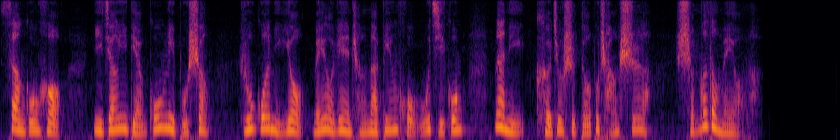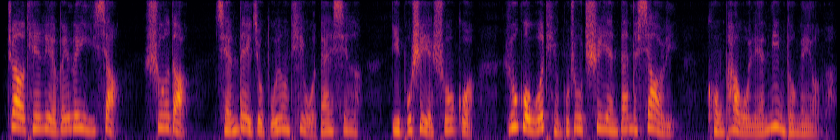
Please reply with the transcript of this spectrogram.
散功后，你将一点功力不剩，如果你又没有练成那冰火无极功，那你可就是得不偿失了，什么都没有了。”赵天烈微微一笑，说道：“前辈就不用替我担心了。你不是也说过，如果我挺不住赤焰丹的效力，恐怕我连命都没有了。”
